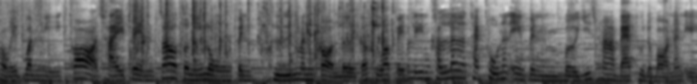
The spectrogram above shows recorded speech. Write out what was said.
ของเอฟวันนี้ก็ใช้เป็นเจ้าตัวนี้ลงเป็นพื้นมันก่อนเลยก็คือว่าเป็น Maybelline Color Tattoo นั่นเองเป็นเบอร์ 25 Bad to the Bone นั่นเอง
